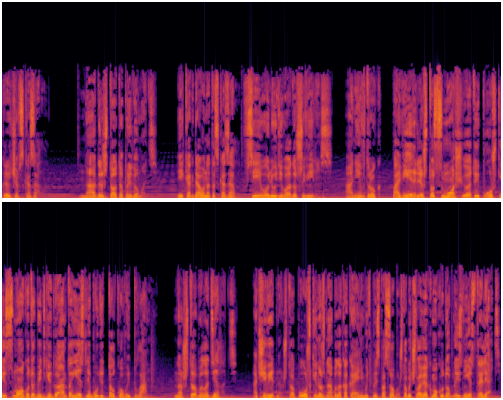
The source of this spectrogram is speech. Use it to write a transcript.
Крючев сказал. Надо что-то придумать. И когда он это сказал, все его люди воодушевились. Они вдруг поверили, что с мощью этой пушки смогут убить гиганта, если будет толковый план. Но что было делать? Очевидно, что пушке нужна была какая-нибудь приспособа, чтобы человек мог удобно из нее стрелять.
